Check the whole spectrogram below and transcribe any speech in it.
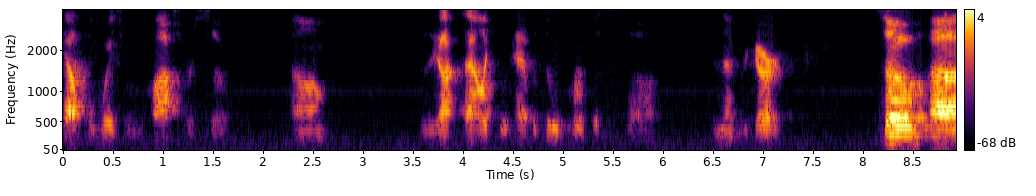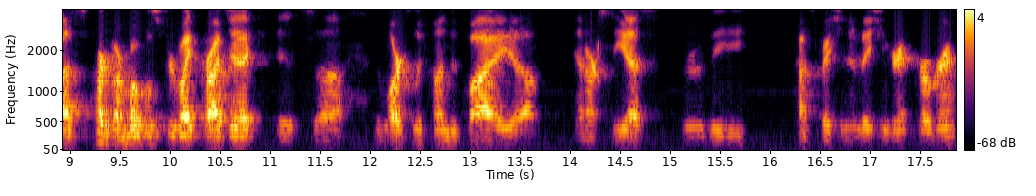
calcium away from the phosphorus. So um, the oxalic would have a dual purpose uh, in that regard. So uh, this is part of our mobile struvite project. It's uh, largely funded by uh, NRCS through the Conservation Innovation Grant Program.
